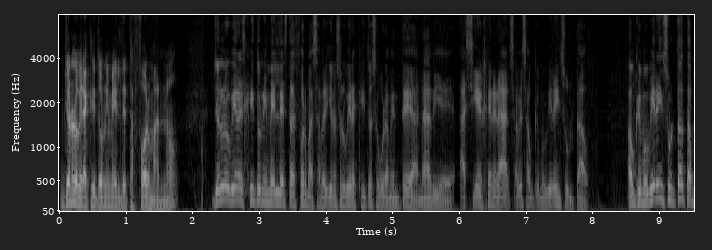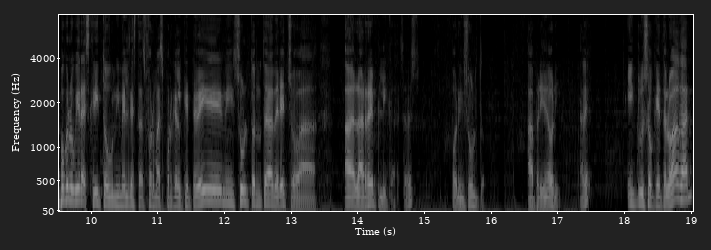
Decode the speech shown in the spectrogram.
Yo no le hubiera escrito un email de estas formas, ¿no? Yo no le hubiera escrito un email de estas formas. A ver, yo no se lo hubiera escrito seguramente a nadie, así en general, ¿sabes? Aunque me hubiera insultado. Aunque me hubiera insultado, tampoco le hubiera escrito un email de estas formas, porque el que te dé un insulto no te da derecho a, a la réplica, ¿sabes? Por insulto. A priori, ¿vale? Incluso que te lo hagan,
